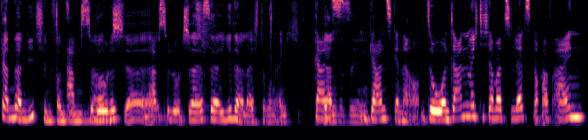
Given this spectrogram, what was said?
kann da ein Liedchen von singen, Absolut, ich. Ja, absolut. Da ist ja jede Erleichterung eigentlich gern Ganz, gesehen. ganz genau. So, und dann möchte ich aber zuletzt noch auf einen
